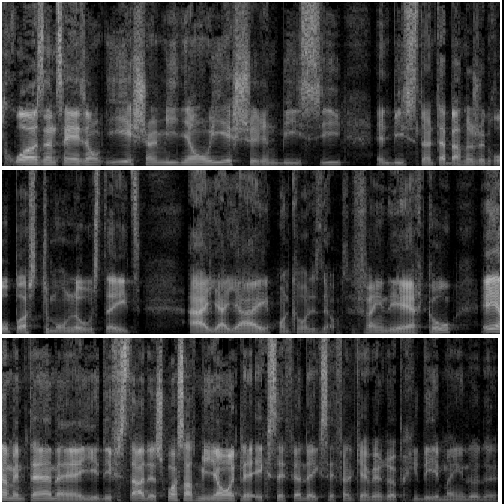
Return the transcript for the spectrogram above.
Troisième saison, ish, 1 million, ish sur NBC. NBC, c'est un tabarnouche de gros postes, tout le monde là aux States. Aïe, aïe, aïe, on le connaît dehors. C'est fin des AirCo. Et en même temps, ben, il est déficitaire de 60 millions avec le XFL, le XFL qui avait repris des mains là, de,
